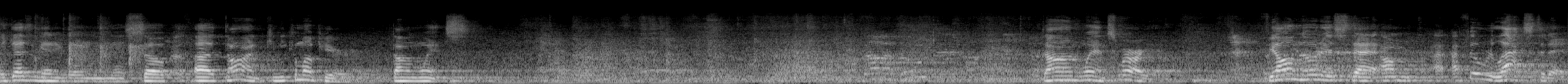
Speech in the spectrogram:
It doesn't get any better than this. So, uh, Don, can you come up here? Don Wentz. Don Wentz, where are you? If y'all notice that um, I, feel relaxed today.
